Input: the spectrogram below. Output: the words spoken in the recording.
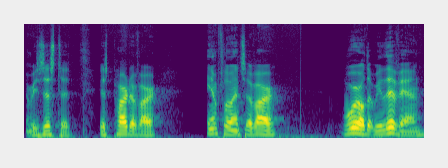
and resisted is part of our influence of our world that we live in.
